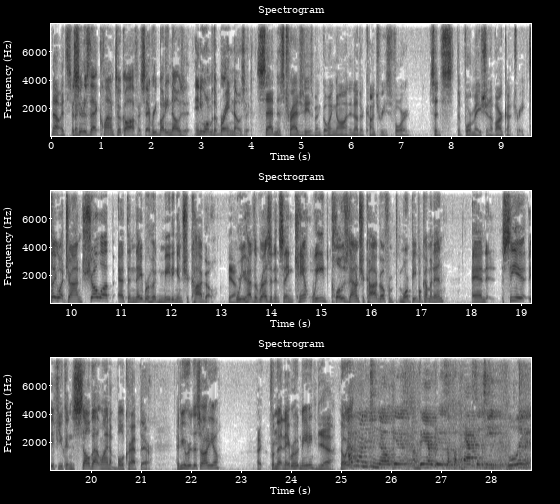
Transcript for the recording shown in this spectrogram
No, it's As been- soon as that clown took office, everybody knows it. Anyone with a brain knows it. sadness, tragedy has been going on in other countries for since the formation of our country. Tell you what, John, show up at the neighborhood meeting in Chicago, Yeah. where you have the residents saying, "Can't we close down Chicago from more people coming in?" And see if you can sell that line of bullcrap there. Have you heard this audio from that neighborhood meeting? Yeah. Oh yeah. I wanted to know if there is a capacity limit,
